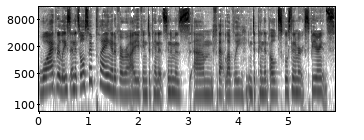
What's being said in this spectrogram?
wide release, and it's also playing at a variety of independent cinemas um, for that lovely independent old school cinema experience.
